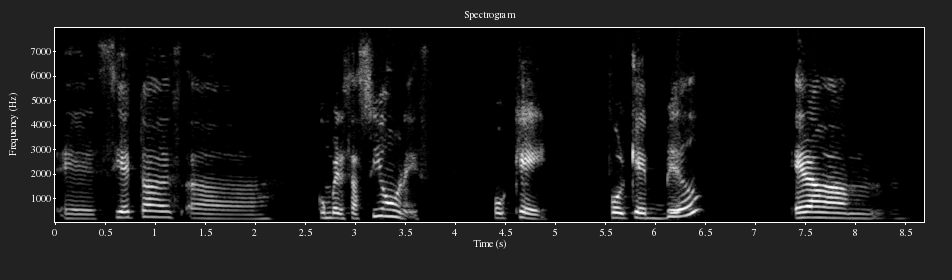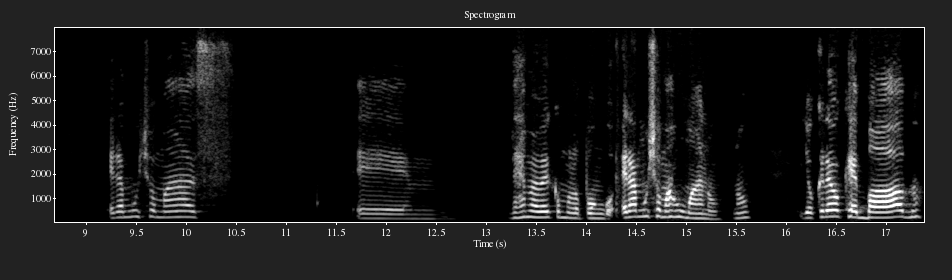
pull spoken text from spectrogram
eh, ciertas ah, conversaciones. ¿Por qué? Porque Bill era, mm, era mucho más, déjame ver cómo lo pongo, era mucho más humano, ¿no? Yo creo que Bob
